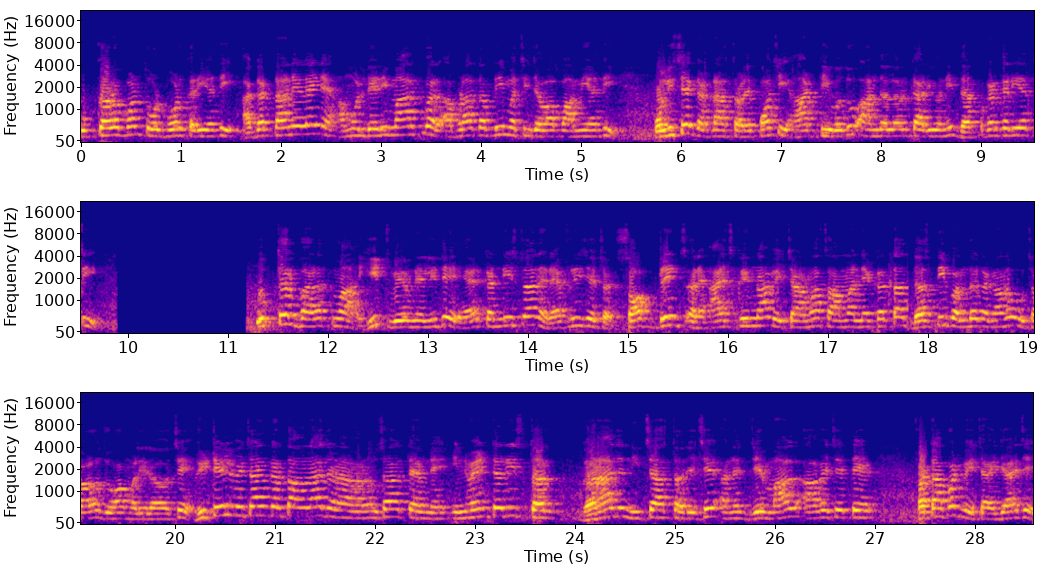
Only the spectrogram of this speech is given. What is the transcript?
ઉપકરણો પણ તોડફોડ કરી હતી. આ ઘટનાને લઈને અમૂલ ડેરી માર્ગ પર અફડાતફડી મચી જવા પામી હતી. પોલીસે ઘટના સ્થળે પહોંચી આઠથી વધુ આંદોલનકારીઓની ધરપકડ કરી હતી. ઉત્તર ભારતમાં હીટ વેવને લીધે એર કન્ડિશનર અને રેફ્રિજરેટર, સોફ્ટ ડ્રિંક્સ અને આઈસ્ક્રીમના વેચાણમાં સામાન્ય કરતા દસથી પંદર ટકાનો ઉછાળો જોવા મળી રહ્યો છે. રિટેલ વેચાણકર્તાઓના જણાવ્યા અનુસાર તેમને ઇન્વેન્ટરી સ્તર ઘણા જ નીચા સ્તરે છે અને જે માલ આવે છે તે ફટાફટ વેચાઈ જાય છે.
